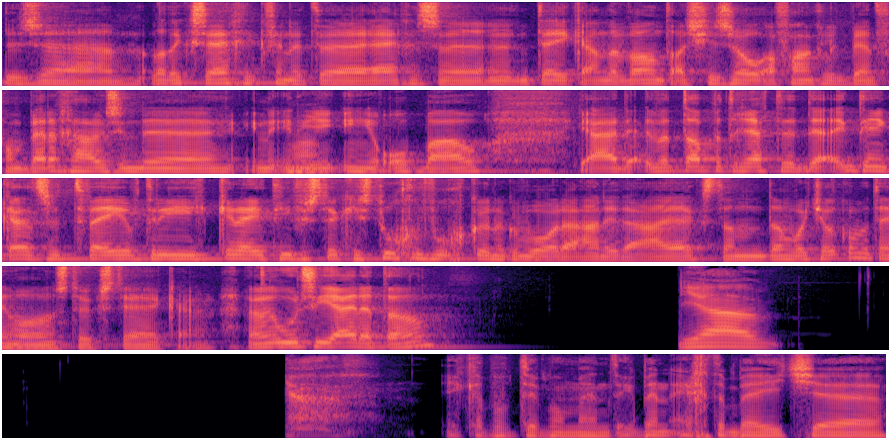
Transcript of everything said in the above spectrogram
Dus uh, wat ik zeg, ik vind het ergens een teken aan de wand als je zo afhankelijk bent van Berghuis in, de, in, in, in, in je opbouw. Ja, wat dat betreft, de, ik denk als er twee of drie creatieve stukjes toegevoegd kunnen worden aan dit Ajax, dan, dan word je ook al meteen wel een stuk sterker. En hoe zie jij dat dan? Ja, ja, ik heb op dit moment, ik ben echt een beetje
